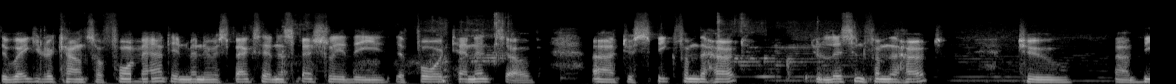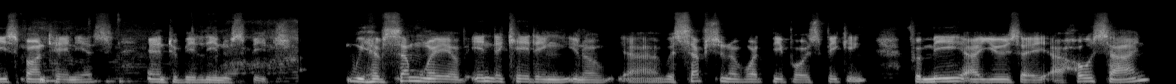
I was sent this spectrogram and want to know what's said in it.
the regular council format in many respects, and especially the the four tenets of uh, to speak from the heart, to listen from the heart, to uh, be spontaneous, and to be lean of speech. We have some way of indicating, you know, uh, reception of what people are speaking. For me, I use a, a ho sign,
